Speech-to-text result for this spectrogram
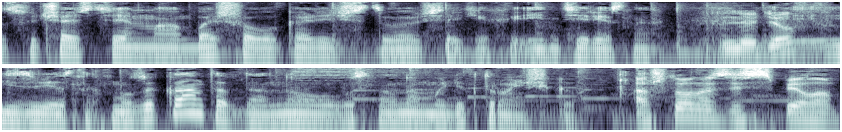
С участием а, большого количества всяких интересных, Людев. известных музыкантов, да, но в основном электронщиков. А что у нас здесь спела?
